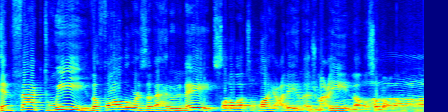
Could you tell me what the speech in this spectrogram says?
In fact, we, the followers of Ahlul Bayt, salawatullahi alayhim ajma'een, la sallu ala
